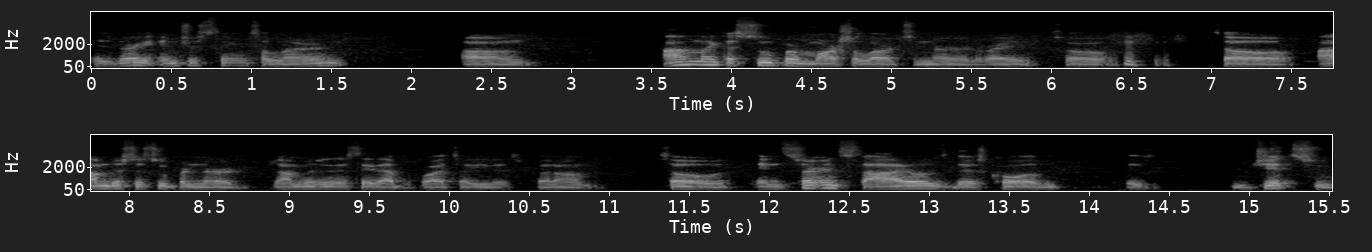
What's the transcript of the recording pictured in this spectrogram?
it's very interesting to learn. Um I'm like a super martial arts nerd, right? So so I'm just a super nerd. I'm just gonna say that before I tell you this. But um so in certain styles, there's called there's jitsu,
